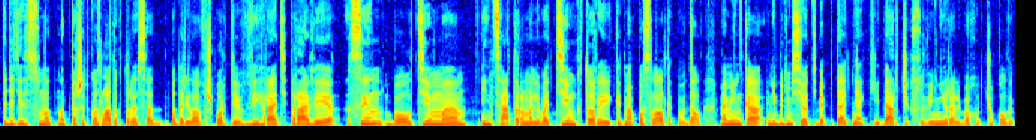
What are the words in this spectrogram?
tie deti sú na, na to všetko zlato, ktoré sa podarilo v športe vyhrať. Práve syn bol tým iniciátorom, alebo tým, ktorý, keď ma poslal, tak povedal, maminka, nebudem si od teba pýtať nejaký darček, suvenír, alebo čokoľvek,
